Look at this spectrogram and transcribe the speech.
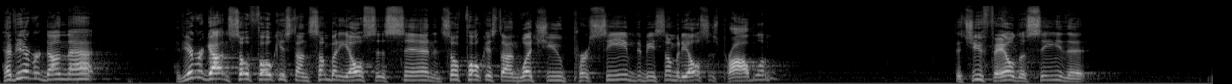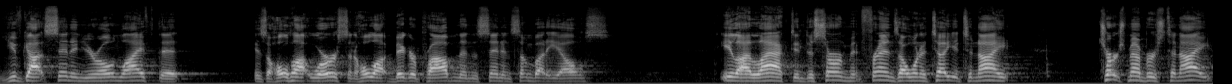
Have you ever done that? Have you ever gotten so focused on somebody else's sin and so focused on what you perceive to be somebody else's problem that you fail to see that you've got sin in your own life that is a whole lot worse and a whole lot bigger problem than the sin in somebody else? Eli lacked in discernment. Friends, I want to tell you tonight, church members tonight,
